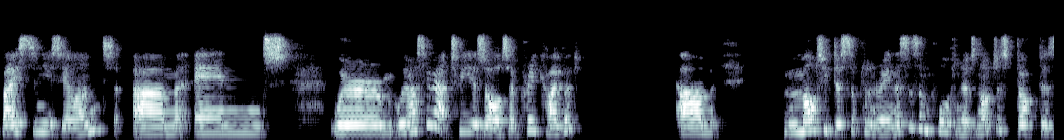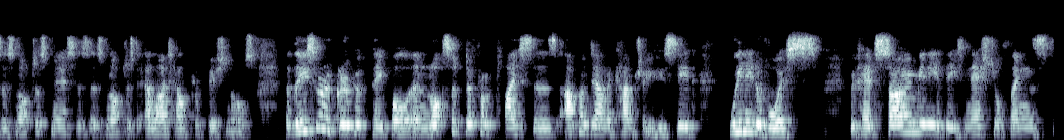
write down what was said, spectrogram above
based in New Zealand, um, and we're we must be about two years old, so pre-COVID. Um, multidisciplinary, and this is important. It's not just doctors, it's not just nurses, it's not just allied health professionals, but these were a group of people in lots of different places up and down the country who said, We need a voice. We've had so many of these national things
